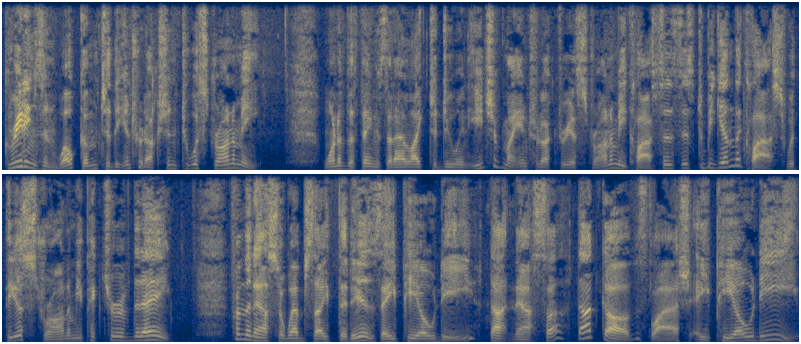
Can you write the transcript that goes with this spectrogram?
Greetings and welcome to the introduction to astronomy. One of the things that I like to do in each of my introductory astronomy classes is to begin the class with the astronomy picture of the day from the NASA website that is apod.nasa.gov apod.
